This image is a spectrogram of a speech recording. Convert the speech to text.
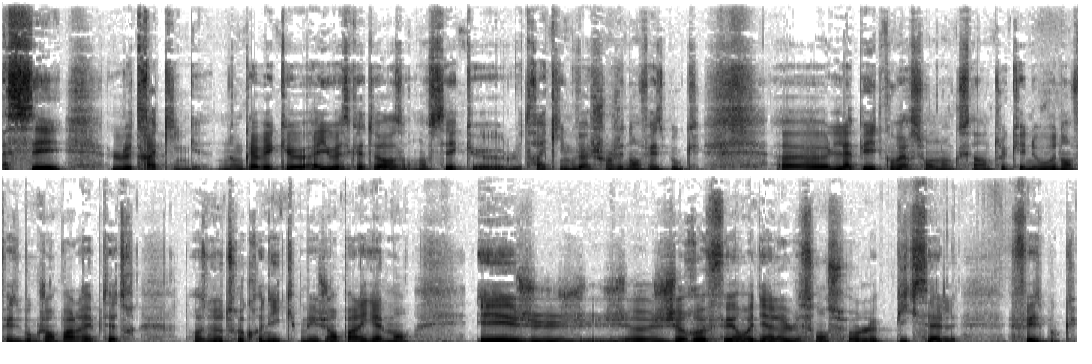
c'est le tracking. Donc avec euh, iOS 14, on sait que le tracking va changer dans Facebook. Euh, L'API de conversion, donc c'est un truc qui est nouveau dans Facebook, j'en parlerai peut-être dans une autre chronique, mais j'en parle également. Et je, refais, on va dire, la leçon sur le pixel Facebook.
